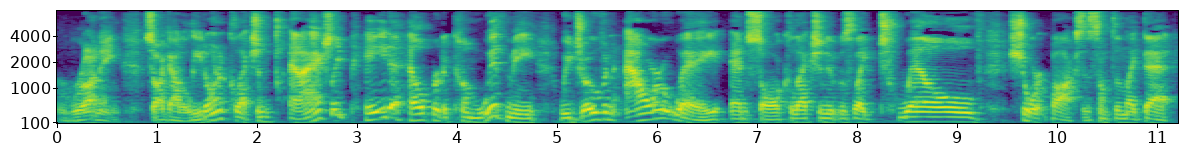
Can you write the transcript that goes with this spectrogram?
running. So I got a lead on a collection and I actually paid a helper to come with me. We drove an hour away and saw a collection. It was like 12 short boxes, something like that.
